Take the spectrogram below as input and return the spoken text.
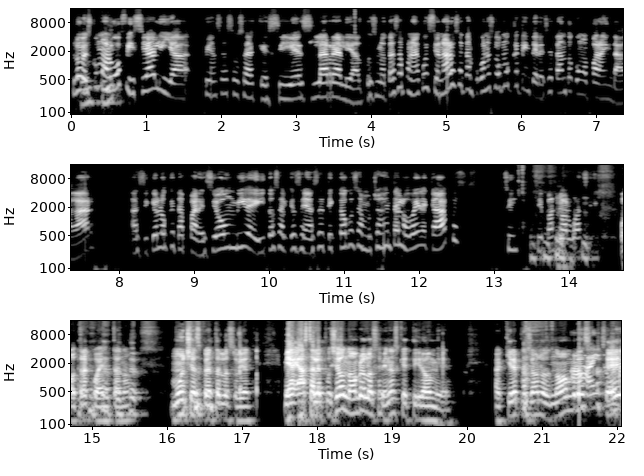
Lo ves como algo oficial y ya piensas, o sea, que sí es la realidad. Pues si no te vas a poner a cuestionar, o sea, tampoco no es como que te interese tanto como para indagar. Así que lo que te apareció, un videíto, o sea, el que enseñaste de TikTok, o sea, mucha gente lo ve y de que, ah, pues sí, sí pasó algo así. Otra cuenta, ¿no? Muchas cuentas lo subieron. Mira, hasta le pusieron nombre a los aviones que tiró, miren. Aquí le pusieron los nombres, Ay, seis,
